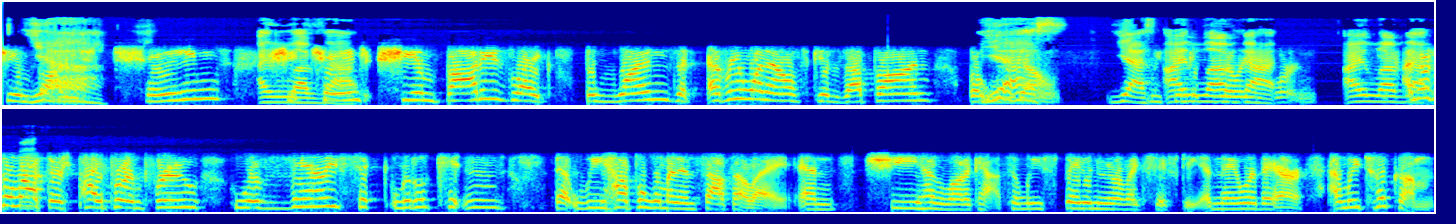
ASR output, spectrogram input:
She embodies Yeah. change. I she love that. She embodies like the ones that everyone else gives up on, but we don't. Yes, We I love really that. important. I love that. And there's a lot. There's Piper and Prue, who are very sick little kittens that we help a woman in South LA, and she has a lot of cats. And we spayed and neutered like 50, and they were there, and we took them,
